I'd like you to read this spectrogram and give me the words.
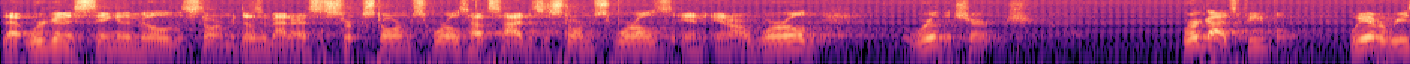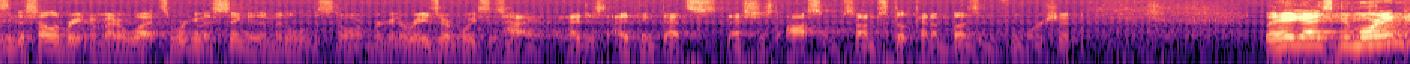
That we're gonna sing in the middle of the storm. It doesn't matter as the storm swirls outside, as the storm swirls in, in our world. We're the church. We're God's people we have a reason to celebrate no matter what. So we're going to sing in the middle of the storm. We're going to raise our voices higher. And I just, I think that's, that's just awesome. So I'm still kind of buzzing from worship. But hey, guys, good morning.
